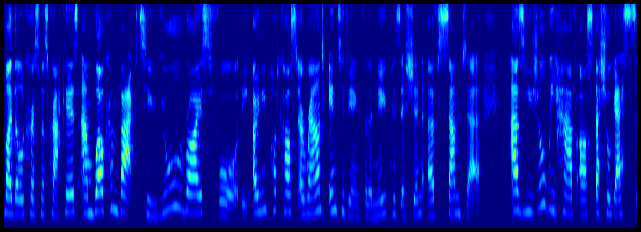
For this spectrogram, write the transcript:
my little Christmas crackers, and welcome back to Yule Rise 4, the only podcast around interviewing for the new position of Santa. As usual, we have our special guests,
